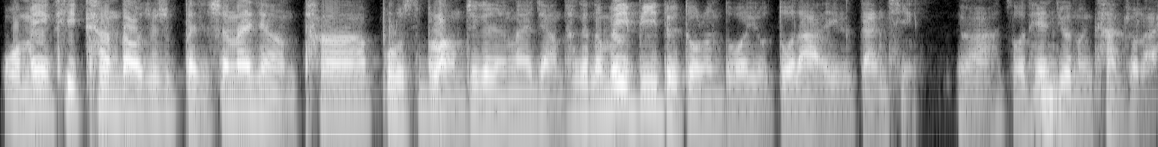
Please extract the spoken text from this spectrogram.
我们也可以看到，就是本身来讲，他布鲁斯布朗这个人来讲，他可能未必对多伦多有多大的一个感情，对吧？昨天就能看出来，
